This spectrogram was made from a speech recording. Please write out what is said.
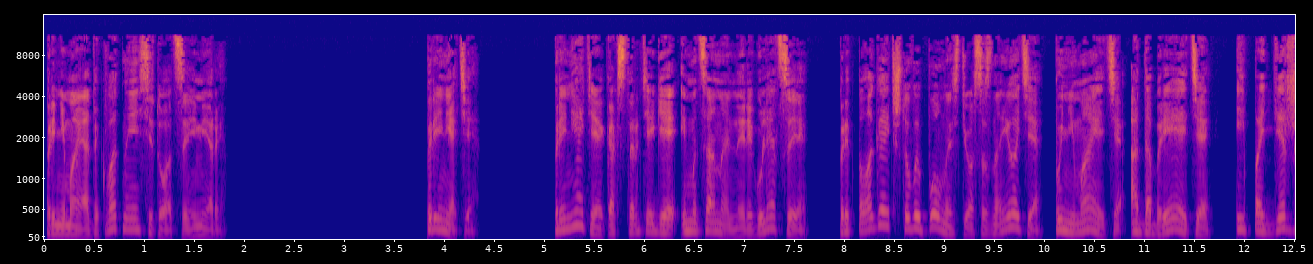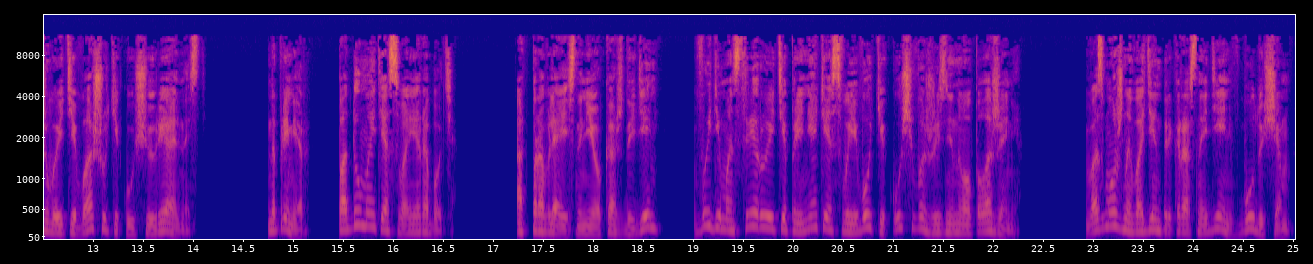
принимая адекватные ситуации и меры. Принятие. Принятие, как стратегия эмоциональной регуляции, предполагает, что вы полностью осознаете, понимаете, одобряете и поддерживаете вашу текущую реальность. Например, подумайте о своей работе. Отправляясь на нее каждый день, вы демонстрируете принятие своего текущего жизненного положения. Возможно, в один прекрасный день в будущем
